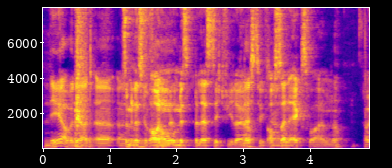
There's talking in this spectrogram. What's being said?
Nee, aber der hat äh, äh, Zumindest Frauen Frau- miss- belästigt viele, belästigt, ja. Auch ja. seine Ex vor allem, ne? Hab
